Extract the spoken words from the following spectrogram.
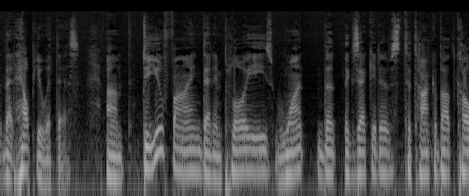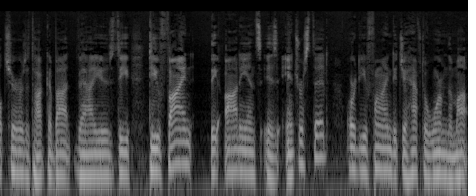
that help you with this. Um, do you find that employees want the executives to talk about culture, to talk about values? Do you do you find the audience is interested, or do you find that you have to warm them up?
